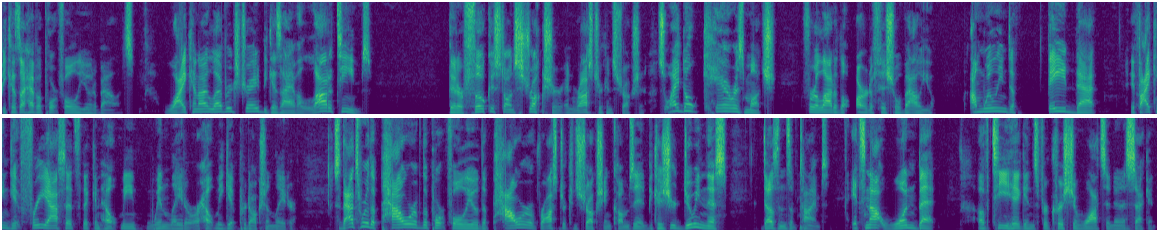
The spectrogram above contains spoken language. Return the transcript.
because I have a portfolio to balance. Why can I leverage trade? Because I have a lot of teams that are focused on structure and roster construction. So I don't care as much for a lot of the artificial value. I'm willing to fade that if I can get free assets that can help me win later or help me get production later. So that's where the power of the portfolio, the power of roster construction comes in because you're doing this dozens of times. It's not one bet of Tee Higgins for Christian Watson in a second.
